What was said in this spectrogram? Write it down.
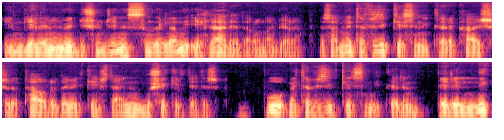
imgelemin ve düşüncenin sınırlarını ihlal eder ona göre. Mesela metafizik kesinliklere karşı tavrı da Wittgenstein'in bu şekildedir. Bu metafizik kesinliklerin derinlik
